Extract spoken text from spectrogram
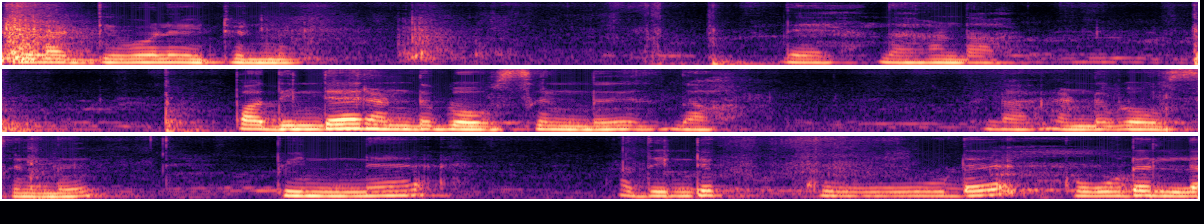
നല്ല അടിപൊളിയായിട്ടുണ്ട്. ഇതേ ഇതാ കണ്ട? അപ്പം അതിന്റെ രണ്ട് ബ്ലൗസ് ഉണ്ട്. ഇതാ രണ്ട് ബ്ലൗസ് ഉണ്ട്. പിന്നെ അതിന്റെ കൂടെ കൂടല്ല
